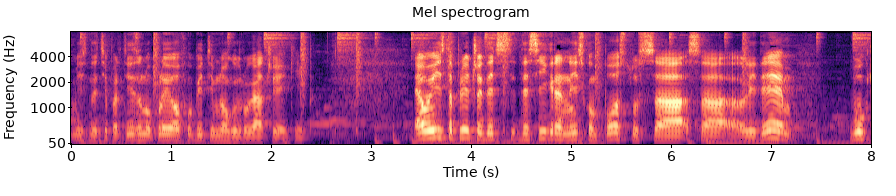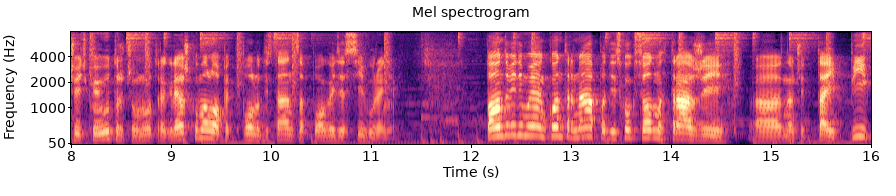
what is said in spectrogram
mislim da će Partizan u play-offu biti mnogo drugačija ekipa. Evo ista priča gde, će, gde se igra na niskom postu sa, sa Lidejem, Vukčević koji utrče unutra greškom, ali opet polu distanca pogađa siguran je. Pa onda vidimo jedan kontranapad iz kog se odmah traži uh, znači, taj pik,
